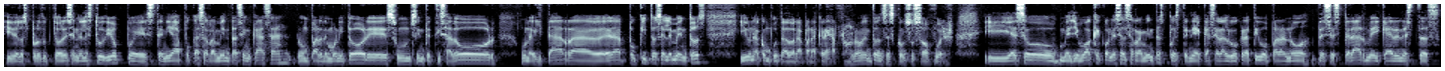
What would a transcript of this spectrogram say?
y de los productores en el estudio, pues tenía pocas herramientas en casa, un par de monitores, un sintetizador, una guitarra, era poquitos elementos y una computadora para crearlo, ¿no? Entonces con su software. Y eso me llevó a que con esas herramientas pues tenía que hacer algo creativo para no desesperarme y caer en estos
